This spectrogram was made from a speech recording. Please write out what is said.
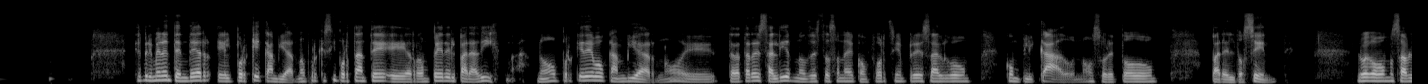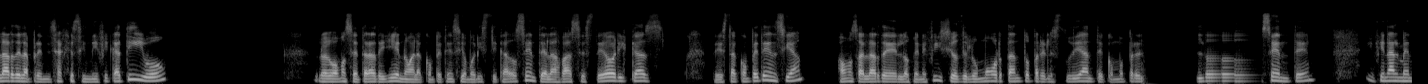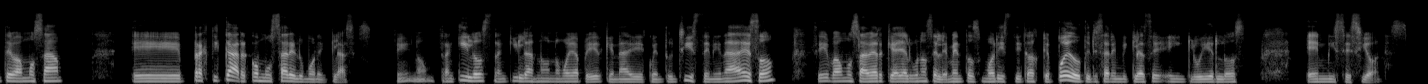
es primero entender el por qué cambiar, ¿no? Porque es importante eh, romper el paradigma, ¿no? ¿Por qué debo cambiar, no? Eh, tratar de salirnos de esta zona de confort siempre es algo complicado, ¿no? Sobre todo para el docente. Luego vamos a hablar del aprendizaje significativo, Luego vamos a entrar de lleno a la competencia humorística docente, a las bases teóricas de esta competencia. Vamos a hablar de los beneficios del humor tanto para el estudiante como para el docente. Y finalmente vamos a eh, practicar cómo usar el humor en clases. ¿sí? ¿No? Tranquilos, tranquilas, no, no voy a pedir que nadie cuente un chiste ni nada de eso. ¿sí? Vamos a ver que hay algunos elementos humorísticos que puedo utilizar en mi clase e incluirlos en mis sesiones.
